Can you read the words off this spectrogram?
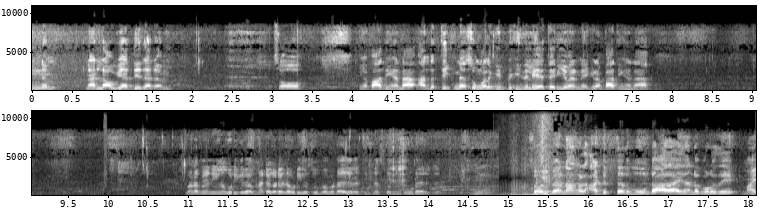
இன்னும் நல்லா உயர்த்தி தரும் ஸோ நீங்கள் பார்த்தீங்கன்னா அந்த திக்னஸ் உங்களுக்கு இப்போ இதுலேயே தெரிய நினைக்கிறேன். பார்த்தீங்கன்னா வளமையாக நீங்கள் குடிக்கிற மெட்டக்கடையில் குடிக்கிற சூப்பை போட்டால் இதில் திக்னஸ் கொஞ்சம் கூட இருக்கு. ஸோ இப்போ நாங்கள் அடுத்தது மூன்றாவது ஐதாண்ட போகிறது மை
